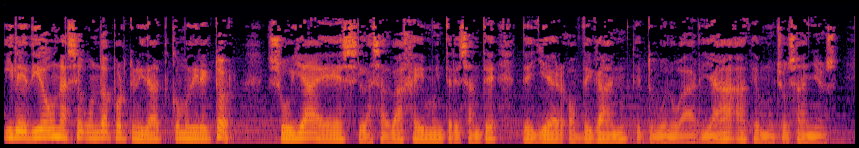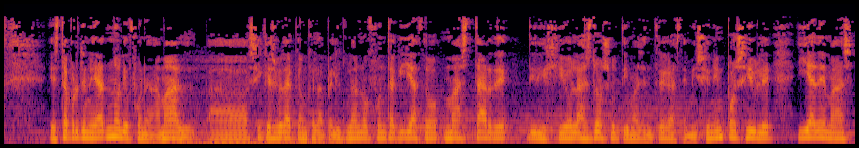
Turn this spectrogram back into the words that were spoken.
y le dio una segunda oportunidad como director. Suya es la salvaje y muy interesante The Year of the Gun, que tuvo lugar ya hace muchos años. Esta oportunidad no le fue nada mal, así que es verdad que aunque la película no fue un taquillazo, más tarde dirigió las dos últimas entregas de Misión Imposible y además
